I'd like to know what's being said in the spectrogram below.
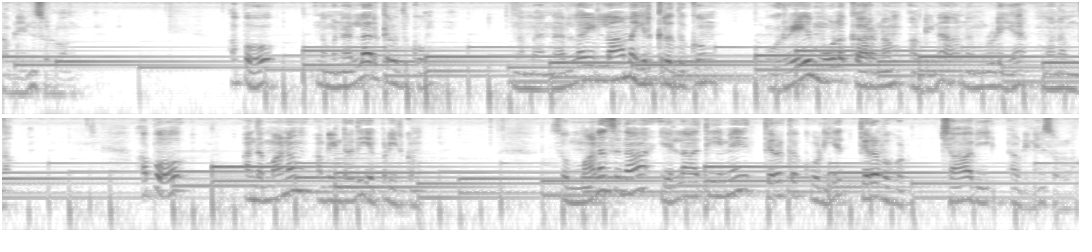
அப்படின்னு சொல்லுவாங்க. அப்போ நம்ம நல்லா இருக்கிறதுக்கும் நம்ம நல்லா இல்லாம இருக்கிறதுக்கும் ஒரே மூல காரணம் அப்படின்னா நம்மளுடைய மனம்தான். அப்போ அந்த மனம் அப்படின்றது எப்படி இருக்கணும்? ஸோ மனசு தான் எல்லாத்தையுமே திறக்கக்கூடிய திறவுகோல் சாவி அப்படின்னே சொல்லலாம்.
